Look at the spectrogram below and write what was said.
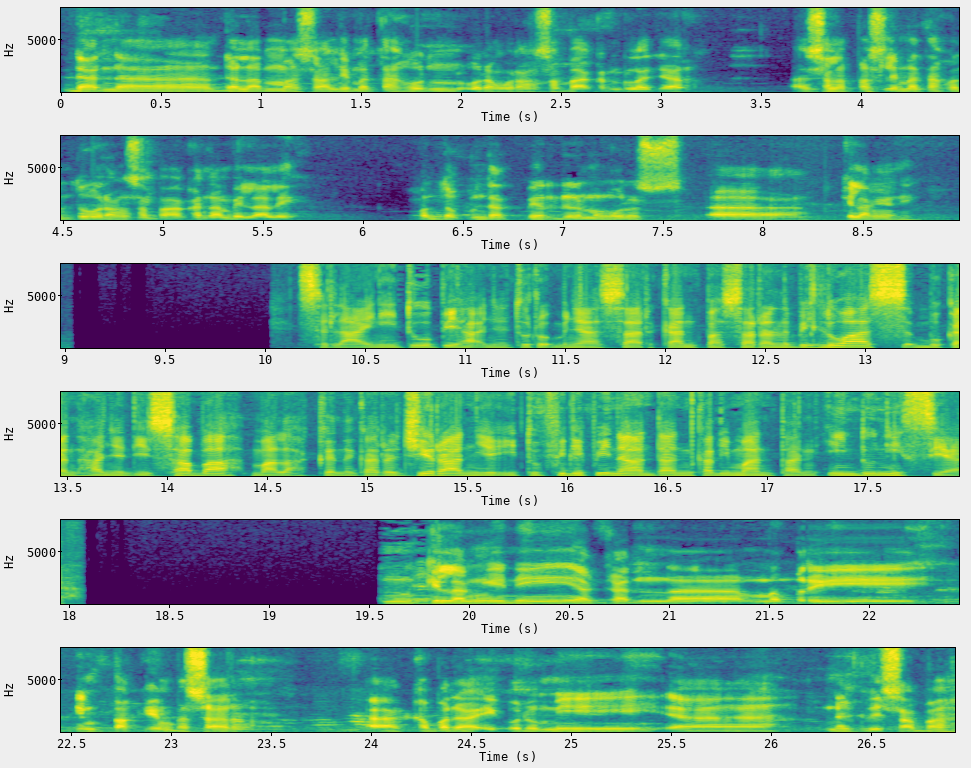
dan uh, dalam masa lima tahun orang-orang Sabah akan belajar. Uh, selepas lima tahun itu orang Sabah akan ambil alih untuk mendakbir dan mengurus uh, kilang ini. Selain itu, pihaknya turut menyasarkan pasaran lebih luas bukan hanya di Sabah malah ke negara jiran iaitu Filipina dan Kalimantan, Indonesia. Kilang ini akan uh, memberi impak yang besar uh, kepada ekonomi uh, negeri Sabah.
